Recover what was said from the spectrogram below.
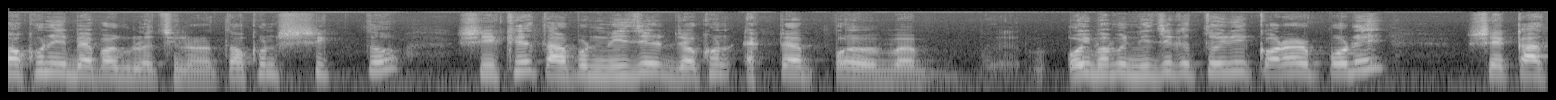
তখন এই ব্যাপারগুলো ছিল না। তখন শিখতো, শিখে তারপর নিজের যখন একটা ওইভাবে নিজেকে তৈরি করার পরেই সে কাজ,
